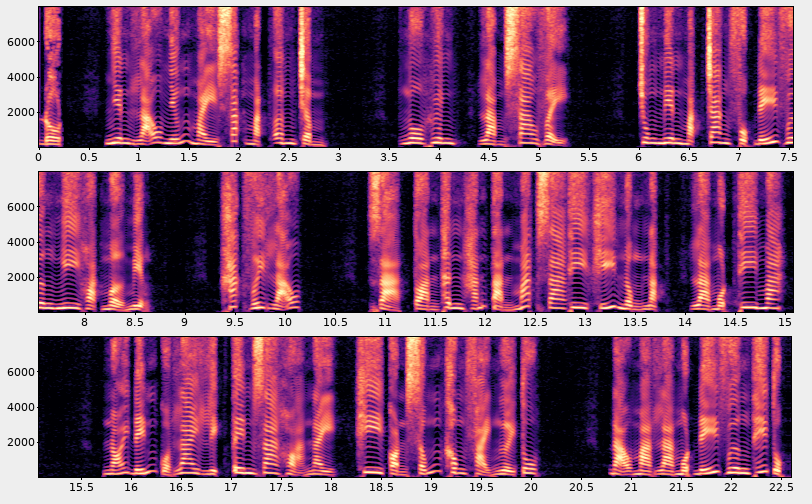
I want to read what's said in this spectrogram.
Đột nhiên lão những mày sắc mặt âm trầm. Ngô huynh làm sao vậy? Trung niên mặt trang phục đế vương nghi hoặc mở miệng. Khác với lão. Giả toàn thân hắn tản mát ra thi khí nồng nặc, là một thi ma. Nói đến của lai lịch tên gia hỏa này, khi còn sống không phải người tu. Đạo mà là một đế vương thế tục,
